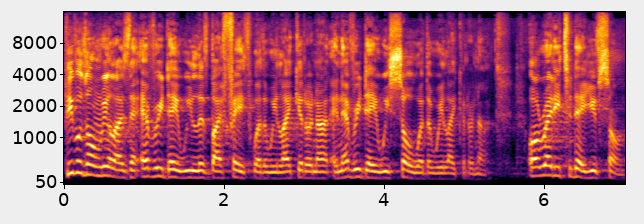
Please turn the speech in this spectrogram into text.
People don't realize that every day we live by faith, whether we like it or not, and every day we sow, whether we like it or not. Already today, you've sown.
